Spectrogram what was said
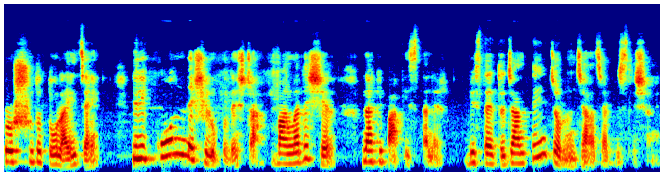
প্রশ্ন তো তোলাই যায়, তিনি কোন দেশের উপদেষ্টা, বাংলাদেশের নাকি পাকিস্তানের? বিস্তারিত জানতে চলুন যাওয়া যাক বিশ্লেষণে।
